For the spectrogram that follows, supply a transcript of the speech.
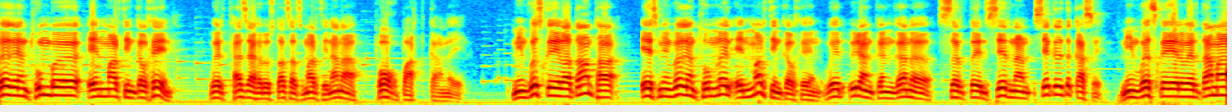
վեղեն թումբը են մարտին կլխեն վեր թազա հրոստացած մարտինանա փող բարդ կանե մին վսկե լատամ թա ես մին վեղեն թումնել են մարտին կլխեն վեր ուրան կնգանը սրտեն սերնան սեկրետը կասե Մին վսկը երվեր տամա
